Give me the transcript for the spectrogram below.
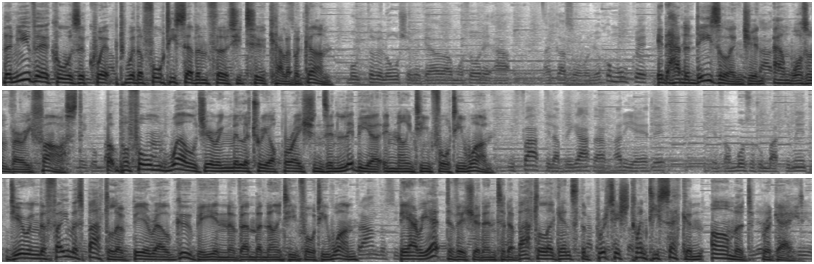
The new vehicle was equipped with a 47-32 caliber gun. It had a diesel engine and wasn't very fast, but performed well during military operations in Libya in 1941. During the famous Battle of Bir el Gubi in November 1941, the Ariete Division entered a battle against the British 22nd Armoured Brigade.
